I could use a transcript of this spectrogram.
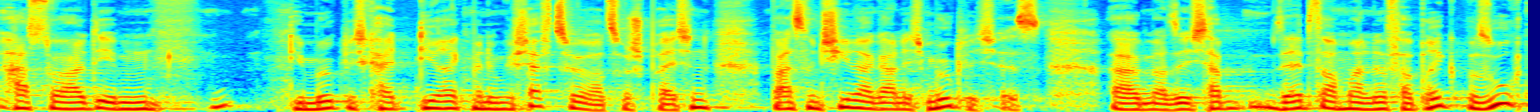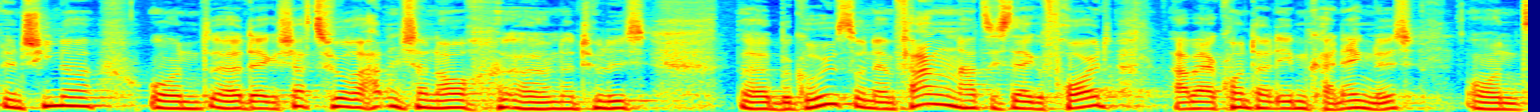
hast du halt eben die Möglichkeit, direkt mit dem Geschäftsführer zu sprechen, was in China gar nicht möglich ist. Ähm, also ich habe selbst auch mal eine Fabrik besucht in China und äh, der Geschäftsführer hat mich dann auch äh, natürlich äh, begrüßt und empfangen, hat sich sehr gefreut, aber er konnte halt eben kein Englisch und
